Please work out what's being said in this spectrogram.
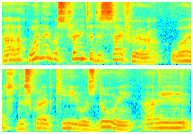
Uh, when I was trying to decipher what describe key was doing, I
